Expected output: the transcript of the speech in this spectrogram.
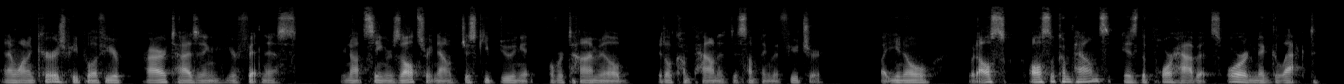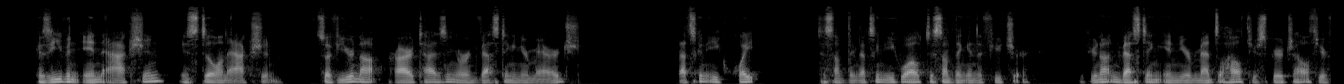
and I want to encourage people if you're prioritizing your fitness, you're not seeing results right now, just keep doing it over time. It'll it'll compound into something in the future. But you know what else also compounds is the poor habits or neglect, because even inaction is still an action. So if you're not prioritizing or investing in your marriage, that's going to equate to something. That's going to equal to something in the future. If you're not investing in your mental health, your spiritual health, your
